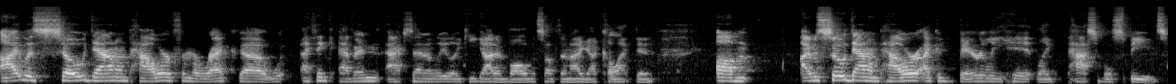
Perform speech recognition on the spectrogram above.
I was so down on power from a wreck. Uh, I think Evan accidentally like he got involved with something. I got collected. Um, I was so down on power, I could barely hit like passable speeds.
